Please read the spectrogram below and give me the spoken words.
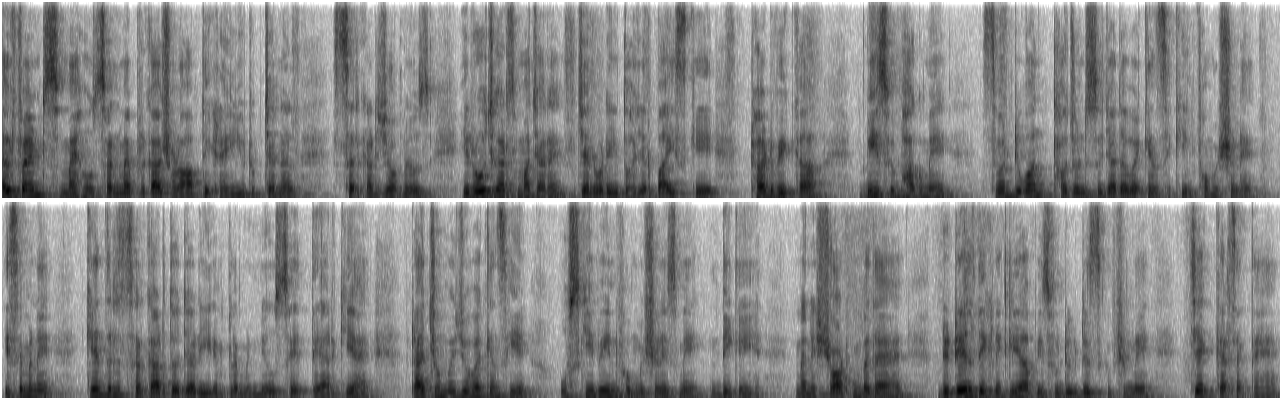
Hello friends मैं हूँ सन्मय प्रकाश और आप देख रहे हैं YouTube channel Sarkari job news. ये रोज़गार समाचार है जनवरी 2022 के थर्ड वीक का। 20 विभाग में 71,000 से ज़्यादा वैकेंसी की इन्फॉर्मेशन है। इसे मैंने केंद्र सरकार द्वारा जारी एम्प्लॉयमेंट न्यूज़ से तैयार किया है। राज्यों में जो वैकेंसी है उसकी भी इन्फॉर्मेशन इसमें दी गई है। मैंने शॉर्ट में बताया है। डिटेल देखने के लिए आप इस वीडियो के डिस्क्रिप्शन में चेक कर सकते हैं।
